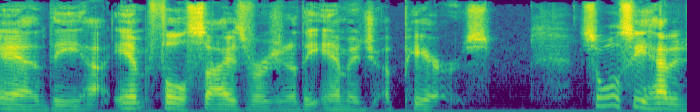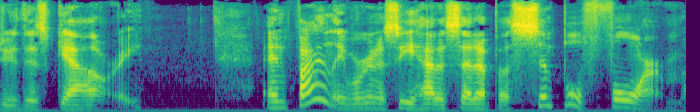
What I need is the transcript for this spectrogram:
and the uh, full size version of the image appears. So we'll see how to do this gallery. And finally, we're going to see how to set up a simple form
